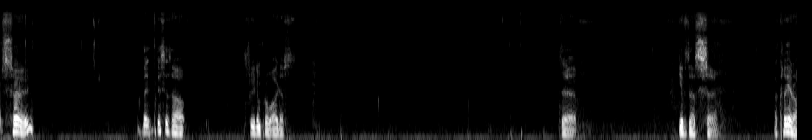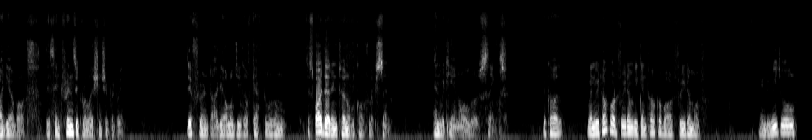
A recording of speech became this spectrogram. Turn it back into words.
So th this is how freedom provides us the gives us uh, a clear idea about this intrinsic relationship between different ideologies of capitalism despite their internal conflicts and enmity and all those things. Because when we talk about freedom we can talk about freedom of individual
